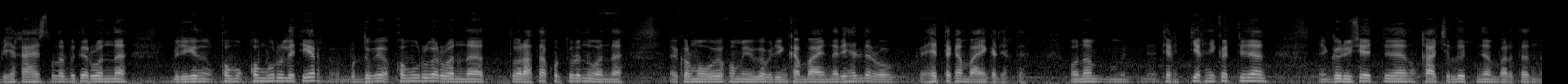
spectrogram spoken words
бия кахастылар бутер онна билигин комуру летер бурдуга комуругар онна торахта культураны онна кормовой хомуга билин комбайннар хелдер о хетте комбайн калектер онан техника өттүнен көрүшө өттүнен качылы өттүнен бартын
